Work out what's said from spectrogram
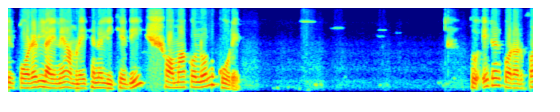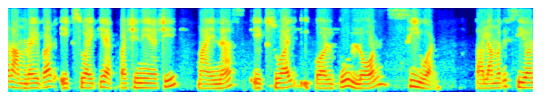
এর পরের লাইনে আমরা এখানে লিখে দিই সমাকলন করে। তো এটার করার পর আমরা এবার এক্স ওয়াই কে এক পাশে নিয়ে আসি minus X Y equal to ln C one তাহলে আমাদের সি ওয়ান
